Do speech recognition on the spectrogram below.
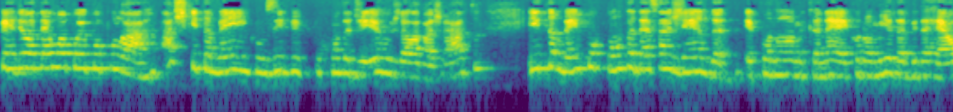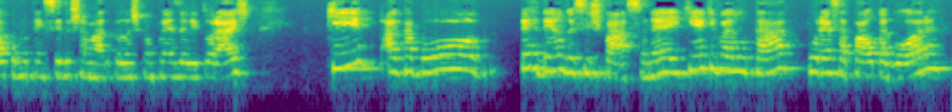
perdeu até o apoio popular. Acho que também, inclusive, por conta de erros da Lava Jato e também por conta dessa agenda econômica, né, economia da vida real, como tem sido chamado pelas campanhas eleitorais, que acabou perdendo esse espaço, né? E quem é que vai lutar por essa pauta agora?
